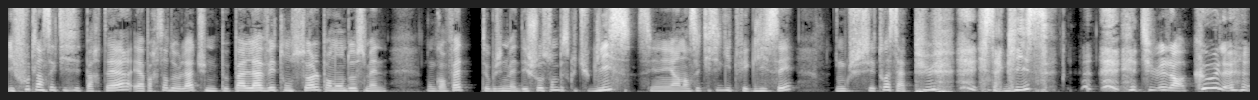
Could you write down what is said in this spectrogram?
ils foutent l'insecticide par terre, et à partir de là, tu ne peux pas laver ton sol pendant deux semaines. Donc en fait, t'es obligé de mettre des chaussons parce que tu glisses, c'est un insecticide qui te fait glisser. Donc chez toi, ça pue et ça glisse. et tu fais genre cool.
